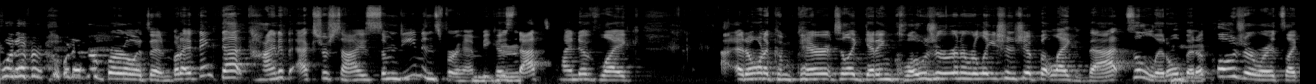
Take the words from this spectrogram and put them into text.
whatever whatever borough it's in. But I think that kind of exercised some demons for him because Mhm. that's kind of like I don't want to compare it to like getting closure in a relationship, but like that's a little bit of closure where it's like,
